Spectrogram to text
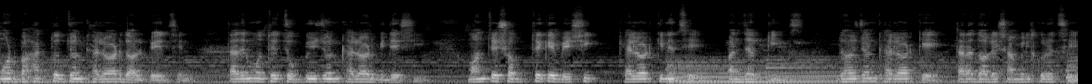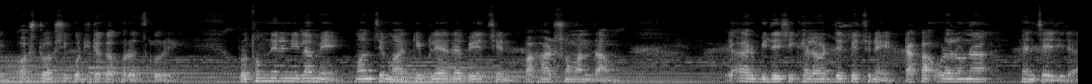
মোট বাহাত্তর জন খেলোয়াড় দল পেয়েছেন। তাদের মধ্যে চব্বিশ জন খেলোয়াড় বিদেশি। মঞ্চে সবথেকে বেশি খেলোয়াড় কিনেছে পাঞ্জাব কিংস। দশজন খেলোয়াড়কে তারা দলে সামিল করেছে অষ্টআশি কোটি টাকা খরচ করে। প্রথম দিনে নিলামে মঞ্চে মার্কি প্লেয়াররা পেয়েছেন পাহাড় সমান দাম। আর বিদেশি খেলোয়াড়দের পেছনে টাকা ওড়ালো না ফ্র্যাঞ্চাইজিরা।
